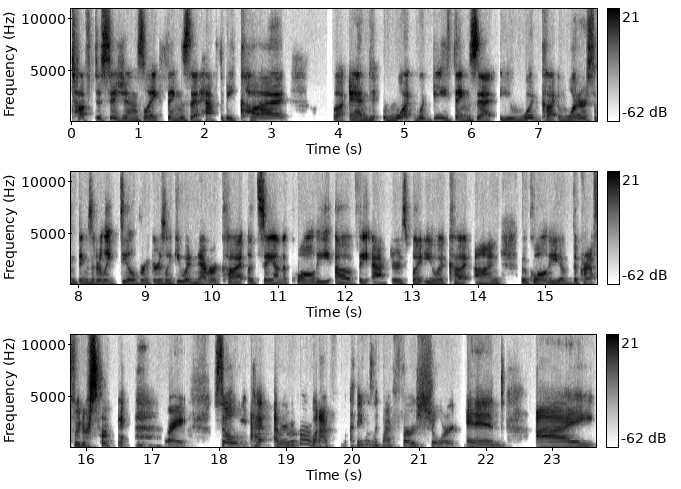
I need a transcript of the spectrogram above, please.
tough decisions like things that have to be cut and what would be things that you would cut and what are some things that are like deal breakers? Like you would never cut let's say on the quality of the actors but you would cut on the quality of the craft food or something. Right. So I, I remember when i i think it was like my first short and i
